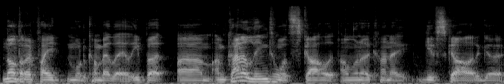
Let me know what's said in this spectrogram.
not that I've played Mortal Kombat lately, but um, I'm kind of leaning towards Skarlet. I want to kind of give Skarlet a go.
